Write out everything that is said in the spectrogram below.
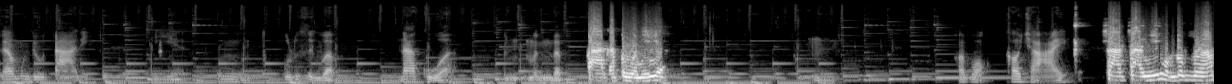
แล้วมึงดูตาดิไอ้เหี้ยอืมกูรู้สึกแบบน่ากลัว มันมันแบบ ปากกับตัวนี้อะอืมเขาบอกเข้าฉาย ฉากจากนี้ผมต้องนะ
